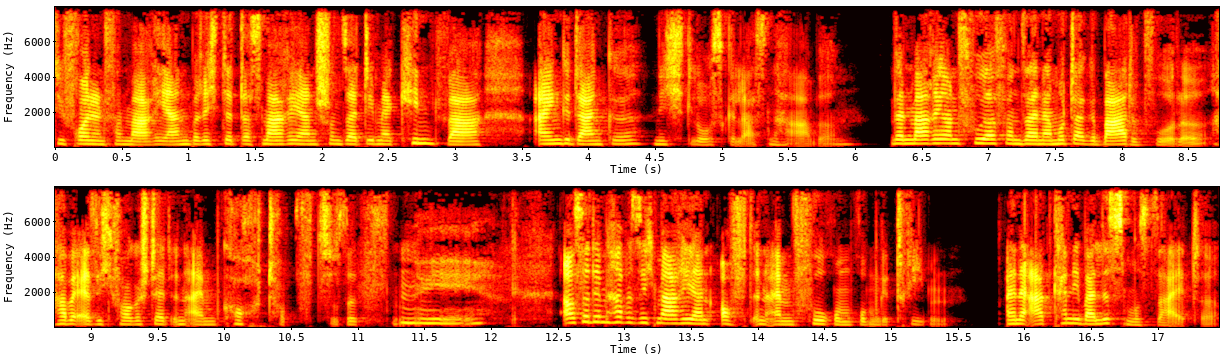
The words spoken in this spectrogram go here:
die Freundin von Marian, berichtet, dass Marian schon seitdem er Kind war, ein Gedanke nicht losgelassen habe. Wenn Marion früher von seiner Mutter gebadet wurde, habe er sich vorgestellt, in einem Kochtopf zu sitzen. Nee. Außerdem habe sich Marian oft in einem Forum rumgetrieben. eine Art Kannibalismusseite.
